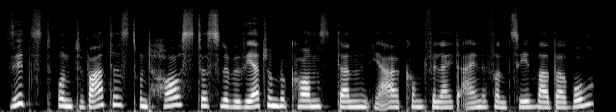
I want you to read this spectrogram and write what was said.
sitzt und wartest und hoffst, dass du eine Bewertung bekommst, dann ja, kommt vielleicht eine von zehn Mal bei.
